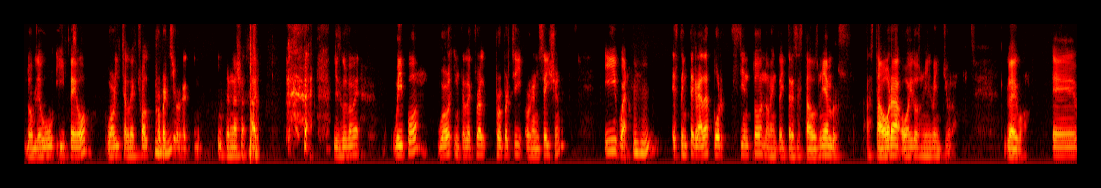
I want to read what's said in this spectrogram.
WIPO, World Intellectual Property International. discúlpame, WIPO, World Intellectual Property Organization. Y bueno, está integrada por 193 Estados miembros, hasta ahora, hoy 2021. Luego, eh,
